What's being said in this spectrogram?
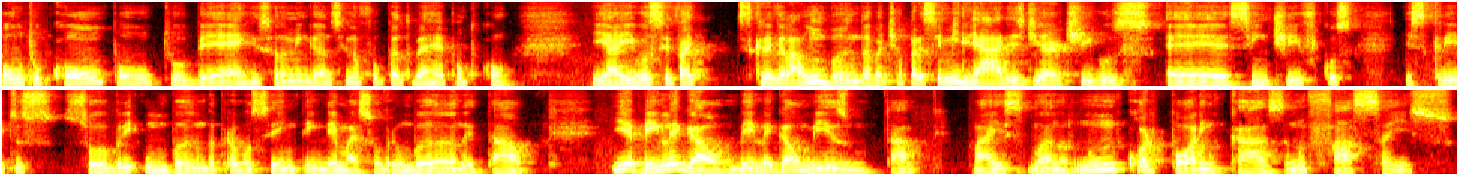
S-C-I-E-L-O.com.br, se eu não me engano, se não for .br é .com. E aí você vai escrever lá Umbanda, vai te aparecer milhares de artigos é, científicos escritos sobre Umbanda, para você entender mais sobre Umbanda e tal. E é bem legal, bem legal mesmo, tá? Mas, mano, não incorpora em casa, não faça isso.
